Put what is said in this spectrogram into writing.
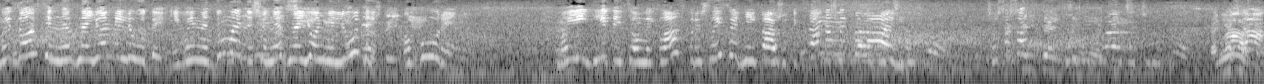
Ми зовсім незнайомі люди. І ви не думаєте, що незнайомі люди обурені. Мої діти сьомий клас прийшли сьогодні і кажуть, Оксана Миколаївна. Що, що, що? Конечно, Да,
